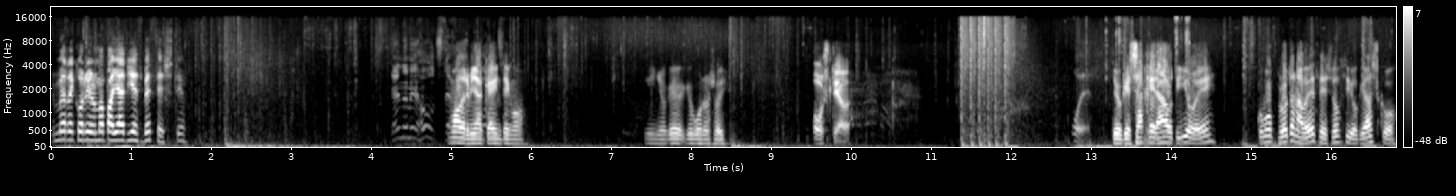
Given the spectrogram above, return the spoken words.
Yo me he recorrido el mapa ya 10 veces, tío. Madre mía, qué aim tengo. Niño, qué, qué bueno soy. Hostia. Joder. Tío, qué exagerado, tío, ¿eh? ¿Cómo explotan a veces, socio? Qué asco.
